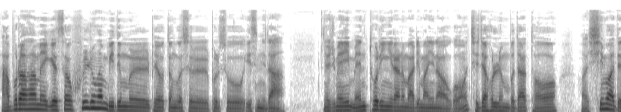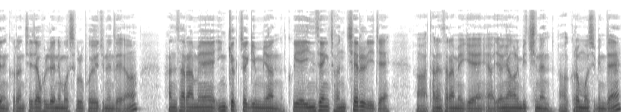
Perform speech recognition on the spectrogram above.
아브라함에게서 훌륭한 믿음을 배웠던 것을 볼 수 있습니다. 요즘에 이 멘토링이라는 말이 많이 나오고 제자 훈련보다 더 어, 심화된 그런 제자 훈련의 모습을 보여주는데요. 한 사람의 인격적인 면, 그의 인생 전체를 이제 어, 다른 사람에게 어, 영향을 미치는 그런 모습인데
